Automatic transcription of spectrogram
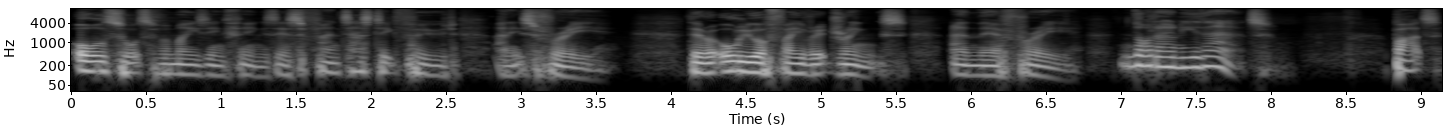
all sorts of amazing things. There's fantastic food and it's free. There are all your favorite drinks and they're free. Not only that, but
